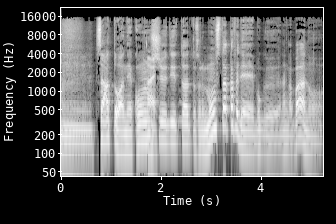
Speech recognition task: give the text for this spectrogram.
うん。さあ、あとはね、今週で言った後、そのモンスターカフェで僕、なんかバーの、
